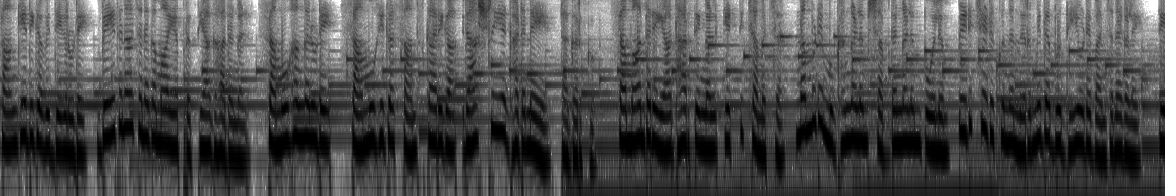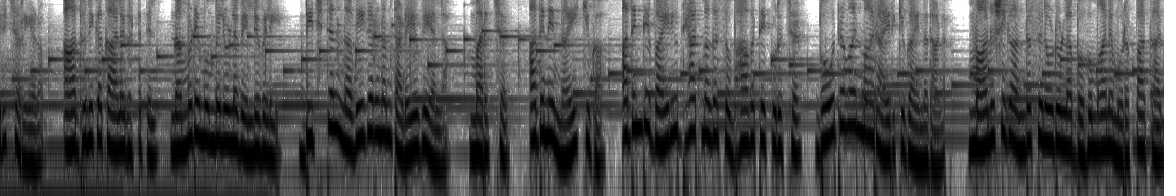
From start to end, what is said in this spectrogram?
സാങ്കേതിക വിദ്യകളുടെ വേദനാജനകമായ പ്രത്യാഘാതങ്ങൾ സമൂഹങ്ങളുടെ സാമൂഹിക സാംസ്കാരിക രാഷ്ട്രീയ ഘടനയെ തകർക്കും. സമാന്തര യാഥാർത്ഥ്യങ്ങൾ കെട്ടിച്ചമച്ച് നമ്മുടെ മുഖങ്ങളും ശബ്ദങ്ങളും പോലും പിടിച്ചെടുക്കുന്ന നിർമ്മിത ബുദ്ധിയുടെ വഞ്ചനകളെ തിരിച്ചറിയണം. ആധുനിക കാലഘട്ടത്തിൽ നമ്മുടെ മുമ്പിലുള്ള വെല്ലുവിളി ഡിജിറ്റൽ നവീകരണം തടയുകയല്ല മറിച്ച് അതിനെ നയിക്കുക. അതിന്റെ വൈരുദ്ധ്യാത്മക സ്വഭാവത്തെക്കുറിച്ച് ബോധവാന്മാരായിരിക്കുക എന്നതാണ്. മാനുഷിക അന്തസ്സിനോടുള്ള ബഹുമാനം ഉറപ്പാക്കാൻ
